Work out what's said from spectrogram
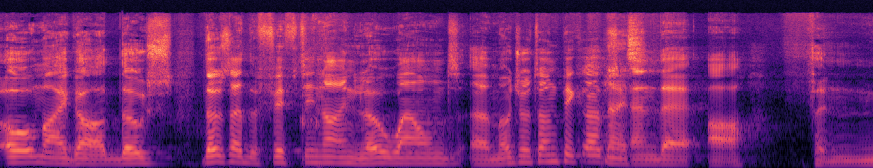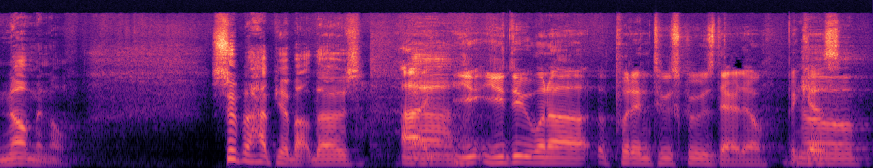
oh, my god, those those are the 59 low wound uh, Mojotone pickups, Nice. and they are phenomenal. Super happy about those. Uh, you, you do want to put in two screws there, though, because No.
